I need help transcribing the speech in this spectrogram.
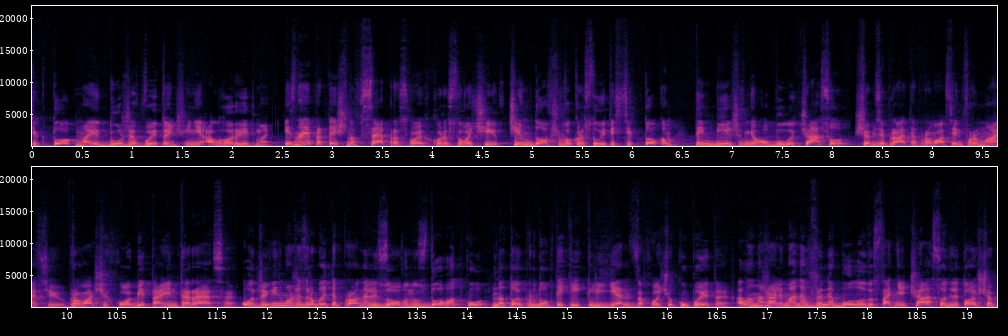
TikTok має дуже витончені алгоритми і знає практично все про своїх користувачів. Чим довше ви користуєтесь TikTok, тим більше в нього було часу, щоб зібрати про вас інформацію, про ваші хобі та інтереси. Отже, він може зробити проаналізовану здогадку на той продукт, який клієнт захоче купити. Але на жаль, в мене вже не було достатньо часу для того, щоб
